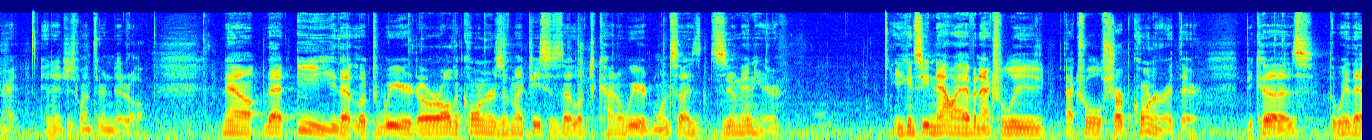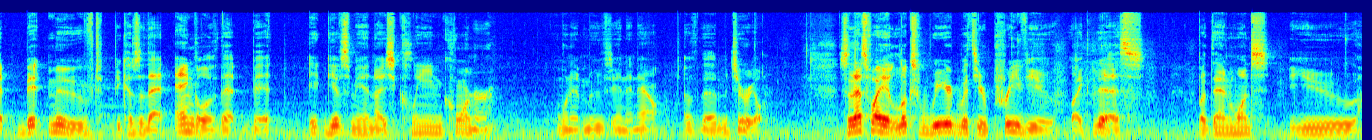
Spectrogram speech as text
Alright, and it just went through and did it all. Now, that E, that looked weird, or all the corners of my pieces that looked kind of weird. Once I zoom in here, you can see now I have an actually actual sharp corner right there. Because the way that bit moved, because of that angle of that bit, it gives me a nice clean corner when it moves in and out of the material. So that's why it looks weird with your preview like this, but then once you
